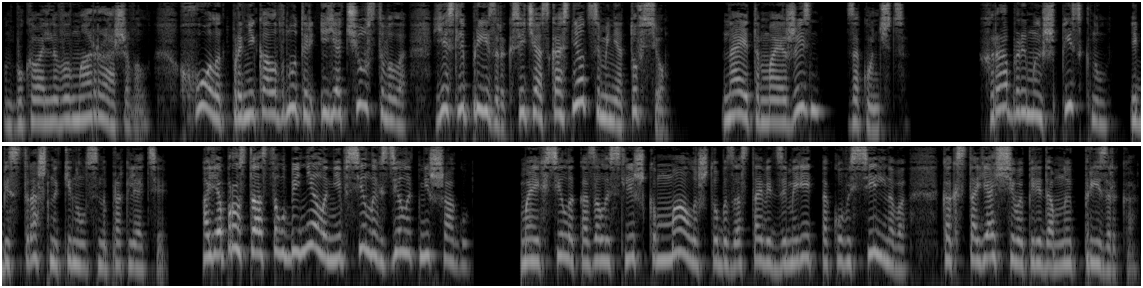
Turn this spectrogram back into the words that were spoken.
Он буквально вымораживал. Холод проникал внутрь, и я чувствовала, если призрак сейчас коснется меня, то все. На этом моя жизнь закончится. Храбрый мышь пискнул и бесстрашно кинулся на проклятие. А я просто остолбенела, не в силах сделать ни шагу. Моих сил оказалось слишком мало, чтобы заставить замереть такого сильного, как стоящего передо мной призрака.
